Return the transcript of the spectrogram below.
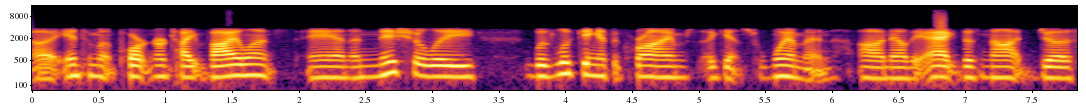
uh, intimate partner type violence, and initially was looking at the crimes against women. Uh, now, the act does not just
